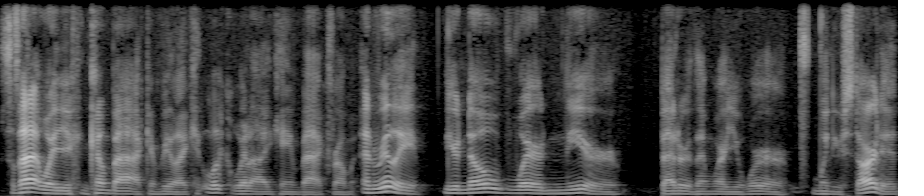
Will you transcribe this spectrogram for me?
So that way you can come back and be like, look what I came back from. And really, you're nowhere near better than where you were when you started,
